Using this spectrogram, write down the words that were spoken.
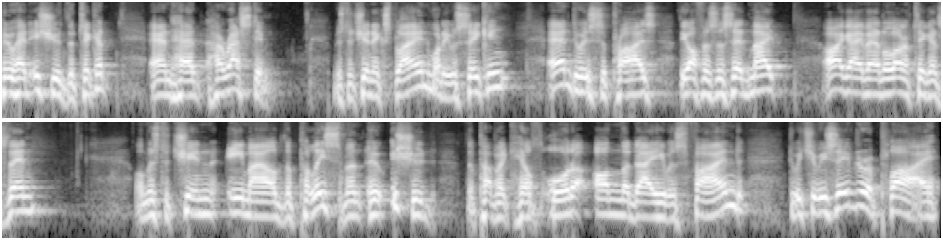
who had issued the ticket and had harassed him. Mr. Chin explained what he was seeking, and to his surprise, the officer said, Mate, I gave out a lot of tickets then. Well, Mr. Chin emailed the policeman who issued the public health order on the day he was fined, to which he received a reply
